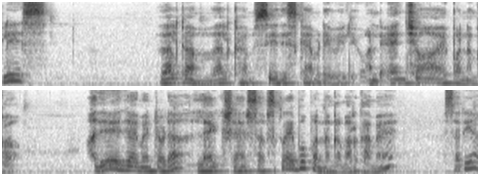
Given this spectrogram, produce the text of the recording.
please welcome welcome see this comedy video and enjoy பண்ணுங்க அதே என்ஜாய்மெண்ட்டோட லைக் ஷேர் சப்ஸ்கிரைபும் பண்ணுங்க மறக்காமல் சரியா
